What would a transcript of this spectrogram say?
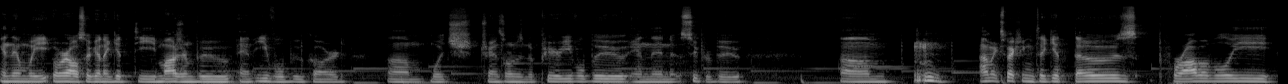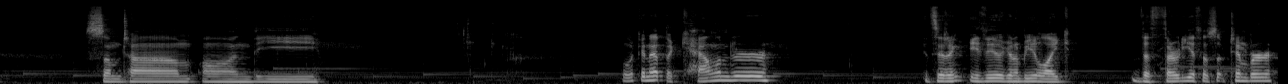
And then we, we're also going to get the Majin Buu and Evil Buu card, um, which transforms into Pure Evil Buu and then Super Buu. Um, I'm expecting to get those probably sometime on the. Looking at the calendar, it's either going to be like the 30th of September,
